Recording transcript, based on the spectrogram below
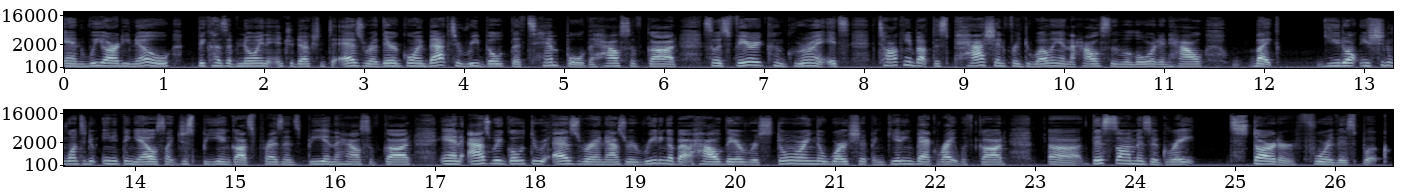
And we already know, because of knowing the introduction to Ezra, they're going back to rebuild the temple, the house of God. So it's very congruent. It's talking about this passion for dwelling in the house of the Lord and how, like, you don't you shouldn't want to do anything else like just be in God's presence, be in the house of God. And as we go through Ezra and as we're reading about how they're restoring the worship and getting back right with God, uh, this psalm is a great starter for this book.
